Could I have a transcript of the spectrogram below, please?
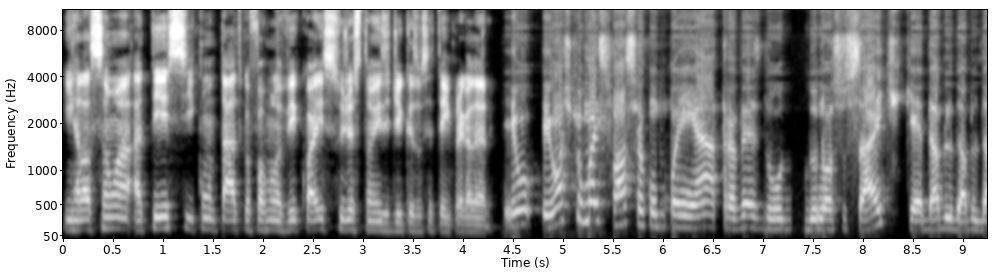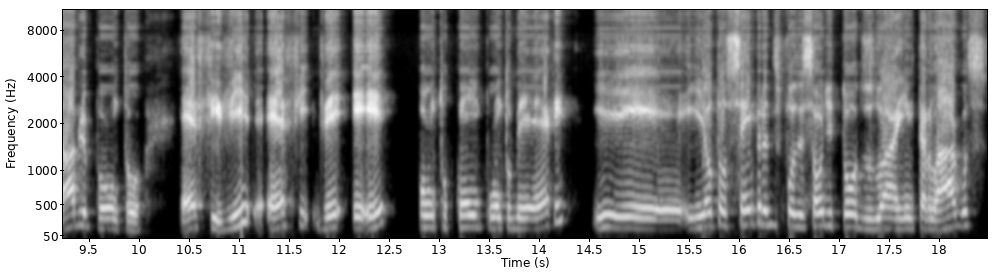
em relação a, a, ter esse contato com a Fórmula V, quais sugestões e dicas você tem para galera? Eu, eu acho que o mais fácil é acompanhar através do, do nosso site, que é www.fvee.com.br e, e, eu estou sempre à disposição de todos lá em Interlagos.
